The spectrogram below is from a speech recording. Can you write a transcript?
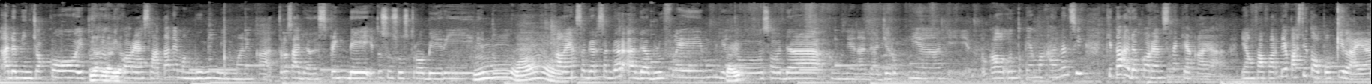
ada Minchoko itu Ya, ya, di ya. Korea Selatan emang booming minumannya kak. Terus ada Spring Day itu susu strawberry gitu. Hmm, wow. Kalau yang segar-segar ada Blue Flame gitu, Baik. soda, kemudian ada jeruknya kayak gitu. Kalau untuk yang makanan sih kita ada Korean snack ya kayak yang favoritnya pasti topoki lah ya.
